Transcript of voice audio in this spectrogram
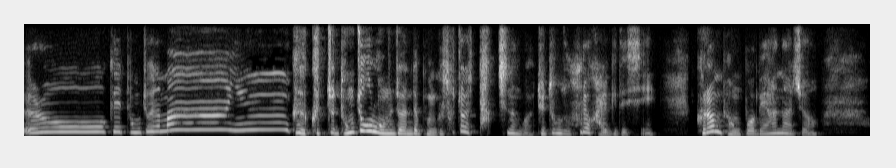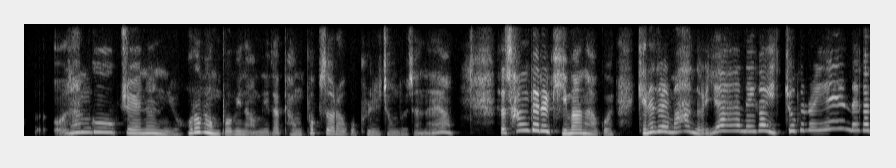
요렇게 동쪽에서 막잉그 그쪽 동쪽으로 오는 줄 알았는데 보니까 서쪽에서 탁 치는 거야. 뒤통수 후려 갈기듯이. 그런 병법의 하나죠. 어 삼국지에는 여러 병법이 나옵니다. 병법서라고 불릴 정도잖아요. 그래서 상대를 기만하고 걔네들 막 "야 내가 이쪽으로 해. 내가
